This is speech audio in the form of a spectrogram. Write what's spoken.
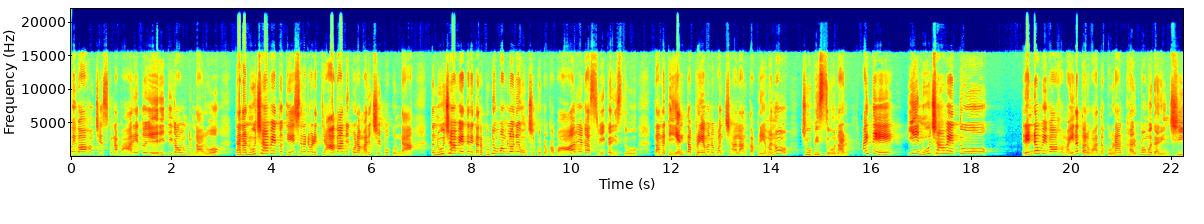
వివాహం చేసుకున్న భార్యతో ఏ రీతిగా ఉంటున్నారో తన నూచావేతో చేసినటువంటి త్యాగాన్ని కూడా మరిచిపోకుండా తన నూచావేతని తన కుటుంబంలోనే ఉంచుకుంటూ ఒక భార్యగా స్వీకరిస్తూ తనకి ఎంత ప్రేమను పంచాలో అంత ప్రేమను చూపిస్తూ ఉన్నాడు. అయితే ఈ నూచావేతు రెండవ వివాహం అయిన తరువాత కూడా గర్భము ధరించి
